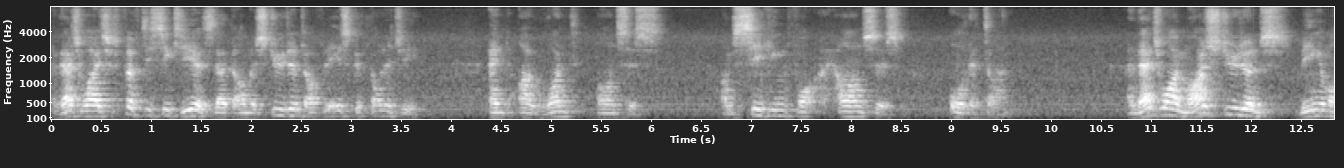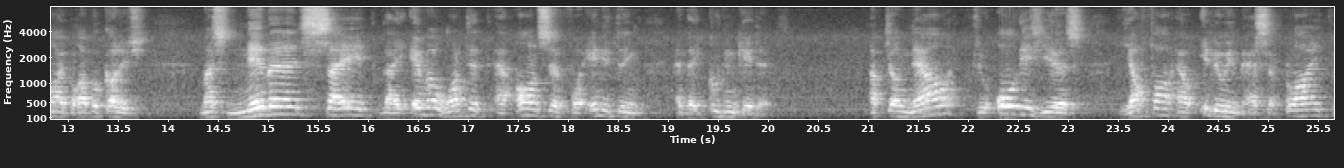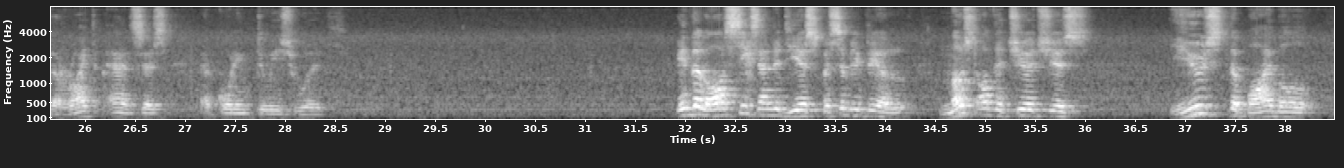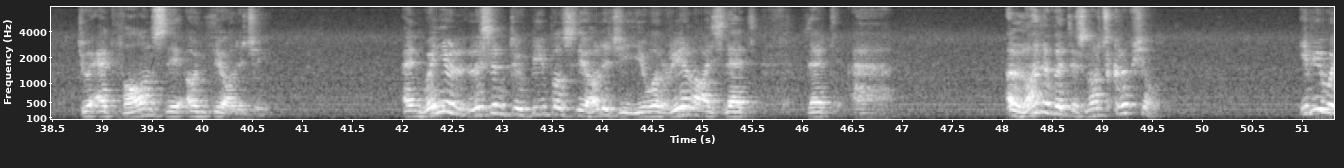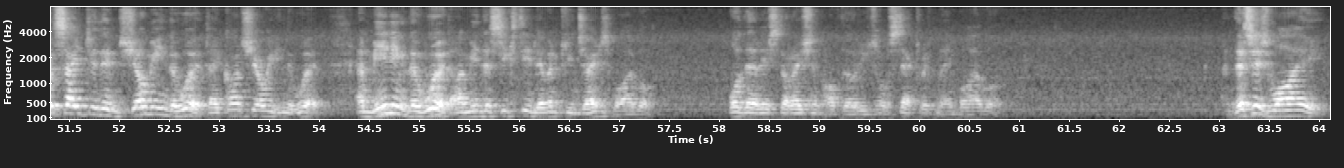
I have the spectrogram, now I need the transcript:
And that's why it's 56 years that I'm a student of the eschatology and I want answers. I'm seeking for answers all the time. And that's why my students, being in my Bible college, must never say they ever wanted an answer for anything and they couldn't get it. Up till now, through all these years, Yahweh our Elohim has supplied the right answers according to his words. in the last 600 years specifically, uh, most of the churches used the Bible to advance their own theology. And when you listen to people's theology, you will realize that, that uh, a lot of it is not scriptural. If you would say to them, show me in the Word, they can't show you in the Word. And meaning the Word, I mean the 1611 King James Bible, or the restoration of the original Sacred Name Bible. And this is why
